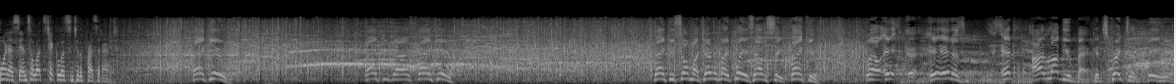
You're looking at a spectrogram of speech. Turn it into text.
join us in. So let's take a listen to the president. Thank you. Thank you, guys. Thank you. Thank you so much. Everybody, please have a seat. Thank you. Well, it, uh, it, it is. It, I love you back. It's great to be here.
